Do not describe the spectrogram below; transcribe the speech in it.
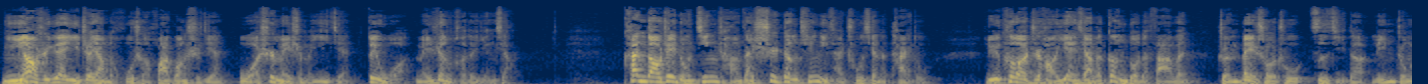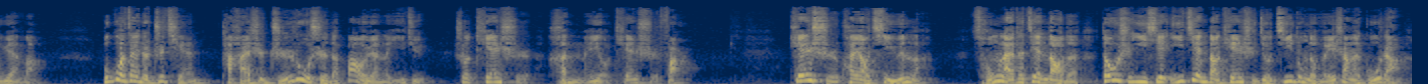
你要是愿意这样的胡扯花光时间，我是没什么意见，对我没任何的影响。看到这种经常在市政厅里才出现的态度，旅客只好咽下了更多的发问，准备说出自己的临终愿望。不过在这之前，他还是植入式的抱怨了一句，说天使很没有天使范儿。天使快要气晕了，从来他见到的都是一些一见到天使就激动的围上来鼓掌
